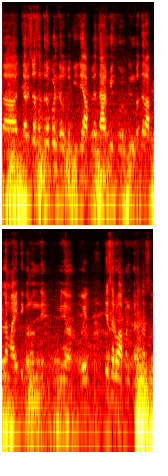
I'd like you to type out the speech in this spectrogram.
चर्चासत्र पण ठेवतो की जे आपल्या धार्मिक गोष्टींबद्दल आपल्याला माहिती करून दे होईल. ते सर्व आपण करत असतो.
